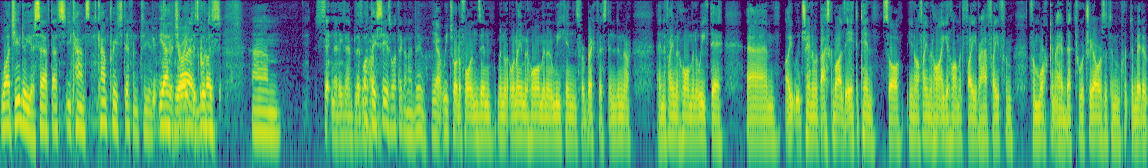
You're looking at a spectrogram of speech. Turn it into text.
what you do yourself, that's you can't can't preach different to, your to Yeah, your you're right. It's good to because, um, setting that example. what they see is what they're going to do. Yeah, we throw the phones in when when I'm at home and on weekends for breakfast and dinner. And if I'm at home on a weekday, um, I would train them with basketballs eight to ten. So you know, if I'm at home, I get home at five or half five from from work, and I have that two or three hours with them and put them bed,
